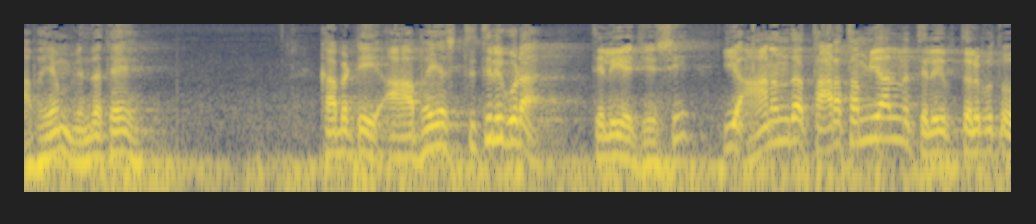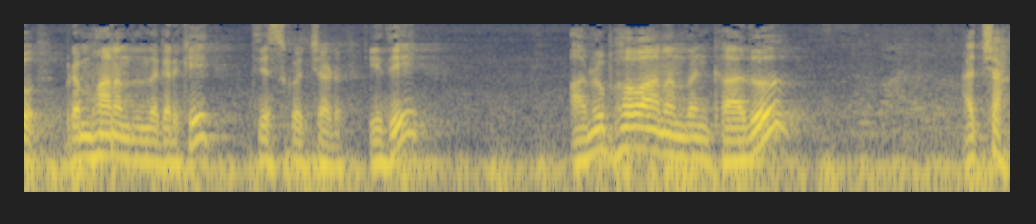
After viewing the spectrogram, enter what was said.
అభయం విందతే. కాబట్టి ఆ అభయ స్థితిని కూడా తెలియజేసి ఈ ఆనంద తారతమ్యాలను తెలి తెలుపుతూ బ్రహ్మానందం దగ్గరికి తీసుకొచ్చాడు. ఇది అనుభవానందం కాదు. అచ్చా.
